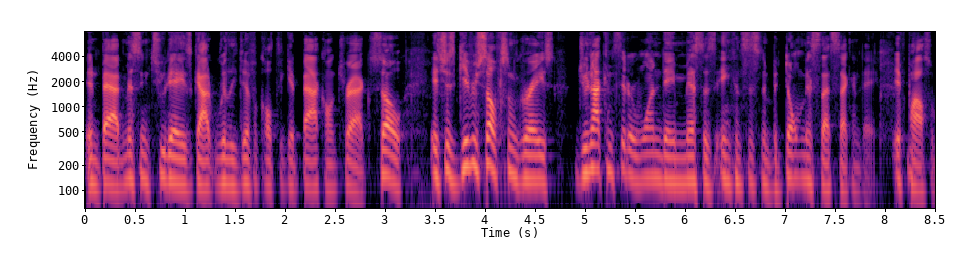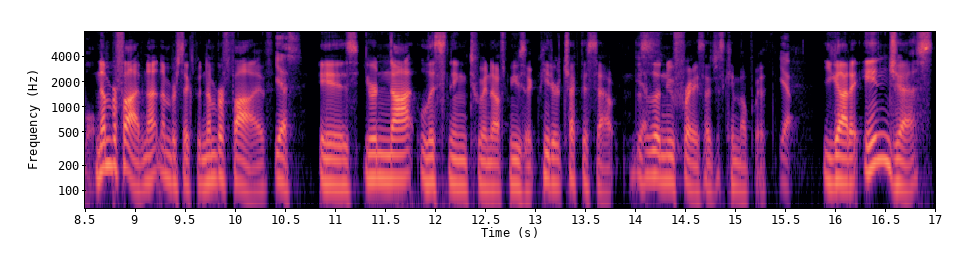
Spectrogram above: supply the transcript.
in bad. Missing two days got really difficult to get back on track. So it's just give yourself some grace. Do not consider one day miss as inconsistent, but don't miss that second day if possible. Number five, not number six, but number five Yes. is you're not listening to enough music. Peter, check this out. This is a new phrase I just came up with. Yep. You got to ingest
